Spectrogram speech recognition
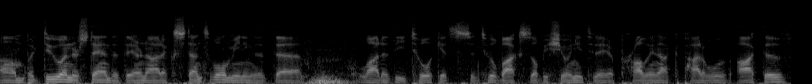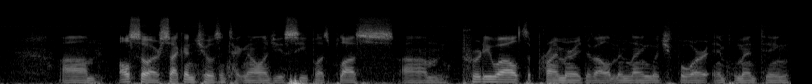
Um, but do understand that they are not extensible, meaning that the, a lot of the toolkits and toolboxes I'll be showing you today are probably not compatible with Octave. Um, also, our second chosen technology is C++. Um, pretty well, it's a primary development language for implementing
